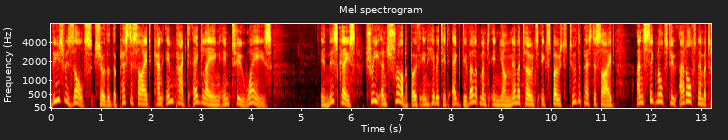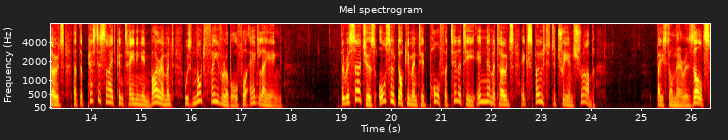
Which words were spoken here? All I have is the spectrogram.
These results show that the pesticide can impact egg laying in two ways. In this case, tree and shrub both inhibited egg development in young nematodes exposed to the pesticide and signaled to adult nematodes that the pesticide containing environment was not favourable for egg laying. The researchers also documented poor fertility in nematodes exposed to tree and shrub. Based on their results,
